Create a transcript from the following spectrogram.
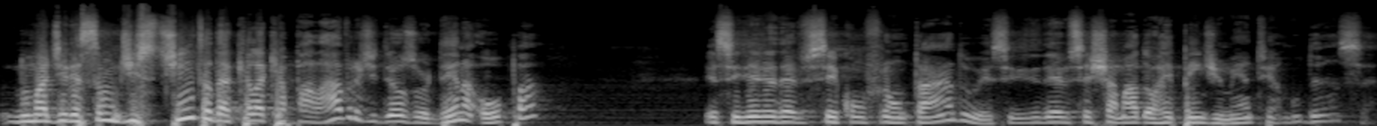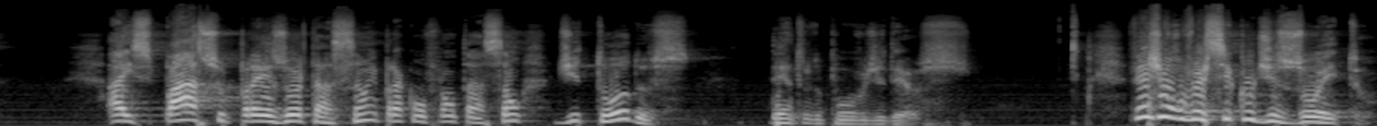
numa direção distinta daquela que a palavra de Deus ordena, opa, esse líder deve ser confrontado, esse líder deve ser chamado ao arrependimento e à mudança. Há espaço para exortação e para confrontação de todos dentro do povo de Deus. Vejam o versículo 18.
